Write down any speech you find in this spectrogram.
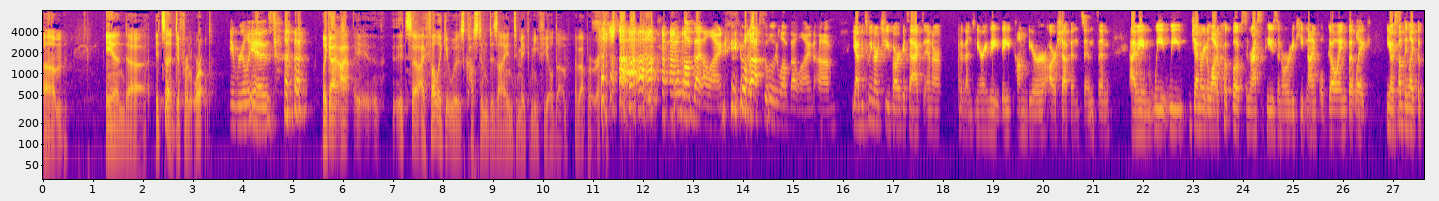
Um, and uh, it's a different world. It really is. like I, I it's uh, I felt like it was custom designed to make me feel dumb about programming. You'll love that line. You'll absolutely love that line. Um, yeah, between our chief architect and our head of engineering, they they commandeer our chef instance, and I mean, we we generate a lot of cookbooks and recipes in order to keep Ninefold going. But like you know, something like the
